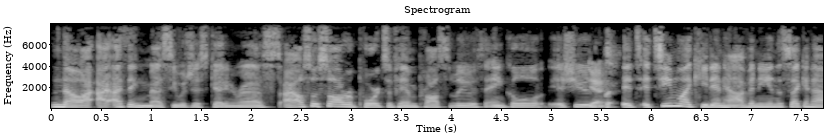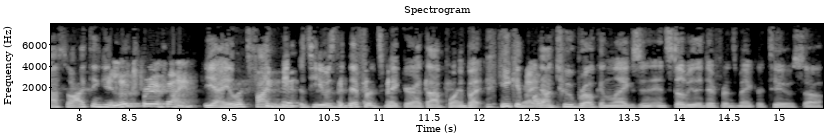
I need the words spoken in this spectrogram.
No, I, I, think Messi was just getting rest. I also saw reports of him possibly with ankle issues. Yes. But it, it seemed like he didn't have any in the second half. So I think he, he looks pretty fine. Yeah, he looked fine to me because he was the difference maker at that point. But he could right. play on two broken legs and, and still be the difference maker too. So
